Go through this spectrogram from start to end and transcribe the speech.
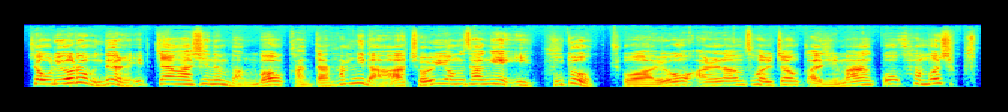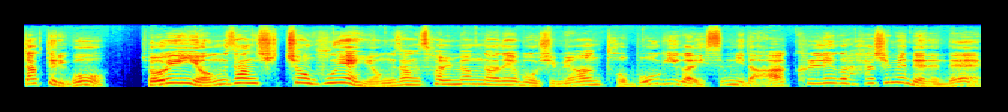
자, 우리 여러분들 입장하시는 방법 간단합니다. 저희 영상에 이 구독, 좋아요, 알람 설정까지만 꼭 한 번씩 부탁드리고 저희 영상 시청 후에 영상 설명란에 보시면 더보기가 있습니다. 클릭을 하시면 되는데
